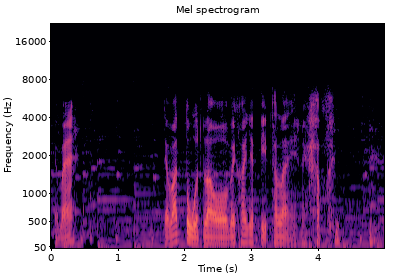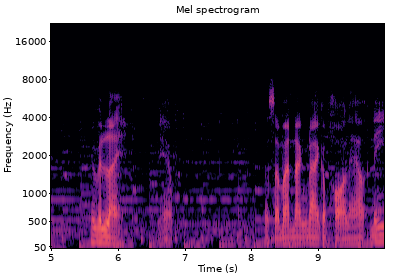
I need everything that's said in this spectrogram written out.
เห็นไหมแต่ว่าตูดเราไม่ค่อยจะติดเท่าไหร่นะครับ ไม่เป็นไรนะครับเราสามารถนั่งได้ก็พอแล้วนี่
